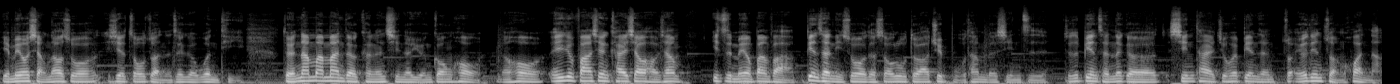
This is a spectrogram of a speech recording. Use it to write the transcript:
也没有想到说一些周转的这个问题。对，那慢慢的可能请了员工后，然后哎，就发现开销好像。一直没有办法变成你所有的收入都要去补他们的薪资，就是变成那个心态就会变成转有点转换呐，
